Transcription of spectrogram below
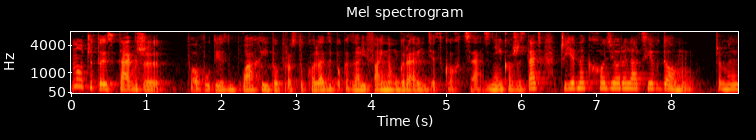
No, czy to jest tak, że powód jest błahy i po prostu koledzy pokazali fajną grę i dziecko chce z niej korzystać, czy jednak chodzi o relacje w domu? Czy my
